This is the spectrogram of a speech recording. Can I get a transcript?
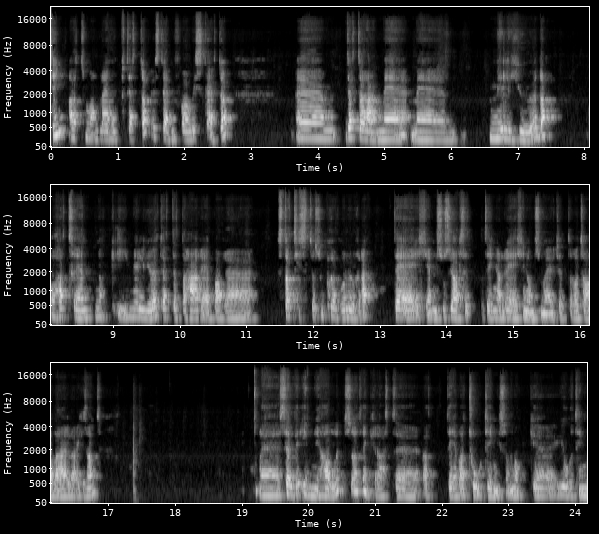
ting. At man ble ropt etter istedenfor å hviske etter. Uh, dette her med, med miljø, da. Å ha trent nok i miljø til at dette her er bare statister som prøver å lure deg. Det er ikke en sosial setting, eller det er ikke noen som er ute etter å ta deg. eller ikke sant? Eh, selve hallen, så tenker jeg at, eh, at, det var to ting som nok eh, gjorde ting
